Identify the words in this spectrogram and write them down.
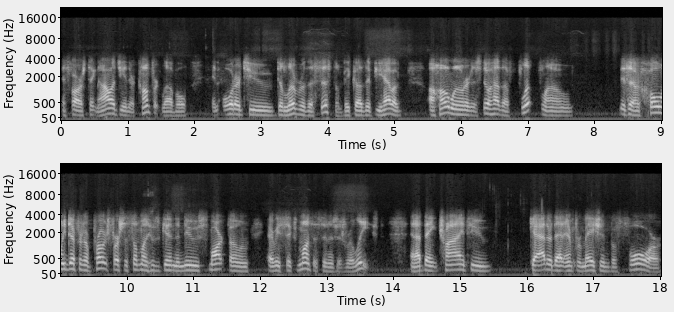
as far as technology and their comfort level in order to deliver the system? Because if you have a, a homeowner that still has a flip phone, it's a wholly different approach versus someone who's getting the new smartphone every six months as soon as it's released. And I think trying to gather that information before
